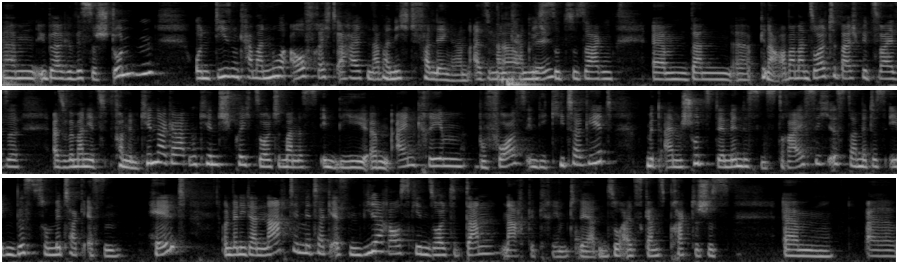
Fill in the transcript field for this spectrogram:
ähm, über gewisse Stunden und diesen kann man nur aufrecht erhalten, aber nicht verlängern. Also man ah, kann nicht sozusagen ähm, dann, äh, genau, aber man sollte beispielsweise, also wenn man jetzt von einem Kindergartenkind spricht, sollte man es in die ähm, eincremen, bevor es in die Kita geht mit einem Schutz, der mindestens 30 ist, damit es eben bis zum Mittagessen hält. Und wenn die dann nach dem Mittagessen wieder rausgehen sollte, dann nachgecremt werden. So als ganz praktisches, ähm, äh,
